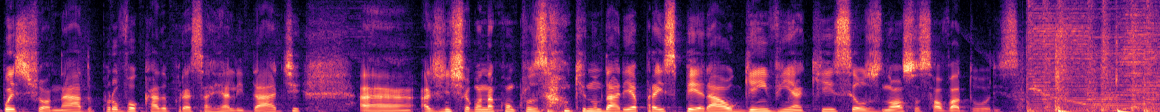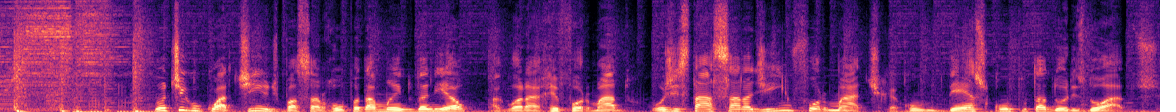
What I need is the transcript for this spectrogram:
questionado, provocado por essa realidade, uh, a gente chegou na conclusão que não daria para esperar alguém vir aqui ser os nossos salvadores. No antigo quartinho de passar roupa da mãe do Daniel, agora reformado, hoje está a sala de informática, com 10 computadores doados.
